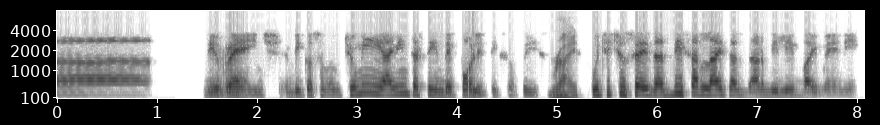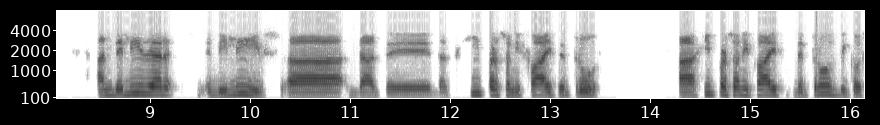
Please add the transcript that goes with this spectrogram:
uh, the range because to me i'm interested in the politics of this. Right. Which is to say that these are lies that are believed by many and the leader believes uh, that uh, that he personifies the truth. Uh, he personifies the truth because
